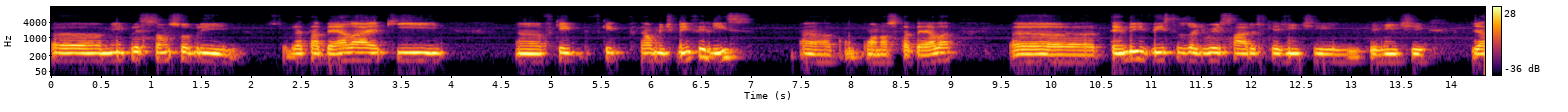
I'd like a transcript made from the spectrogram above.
Uh, minha impressão sobre, sobre a tabela é que Uh, fiquei, fiquei realmente bem feliz uh, com, com, a nossa tabela, tendo em vista os adversários que a gente, que a gente já,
